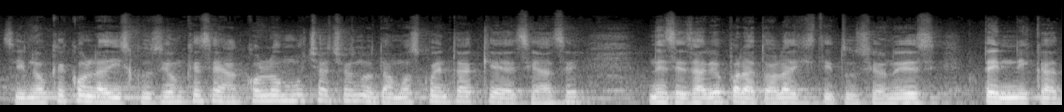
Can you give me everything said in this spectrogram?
sino que con la discusión que se da con los muchachos nos damos cuenta que se hace necesario para todas las instituciones técnicas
